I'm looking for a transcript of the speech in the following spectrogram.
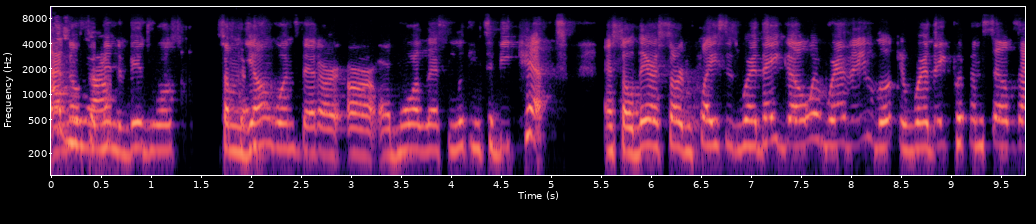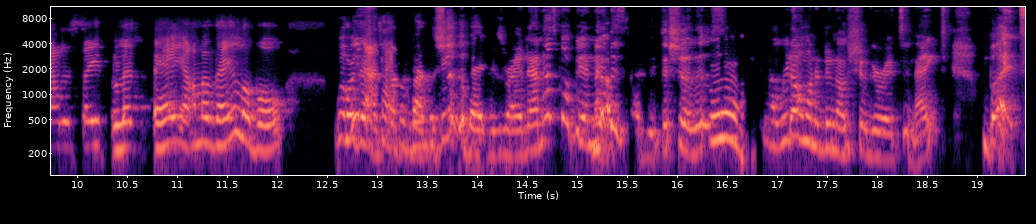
I, know some individuals, some okay. young ones that are, are are more or less looking to be kept. And so there are certain places where they go and where they look and where they put themselves out and say, "Let, hey, I'm available well, we're not talking about the sugar babies right now. That's going to be another yep. subject, the sugars. Mm. we don't want to do no sugar tonight, but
